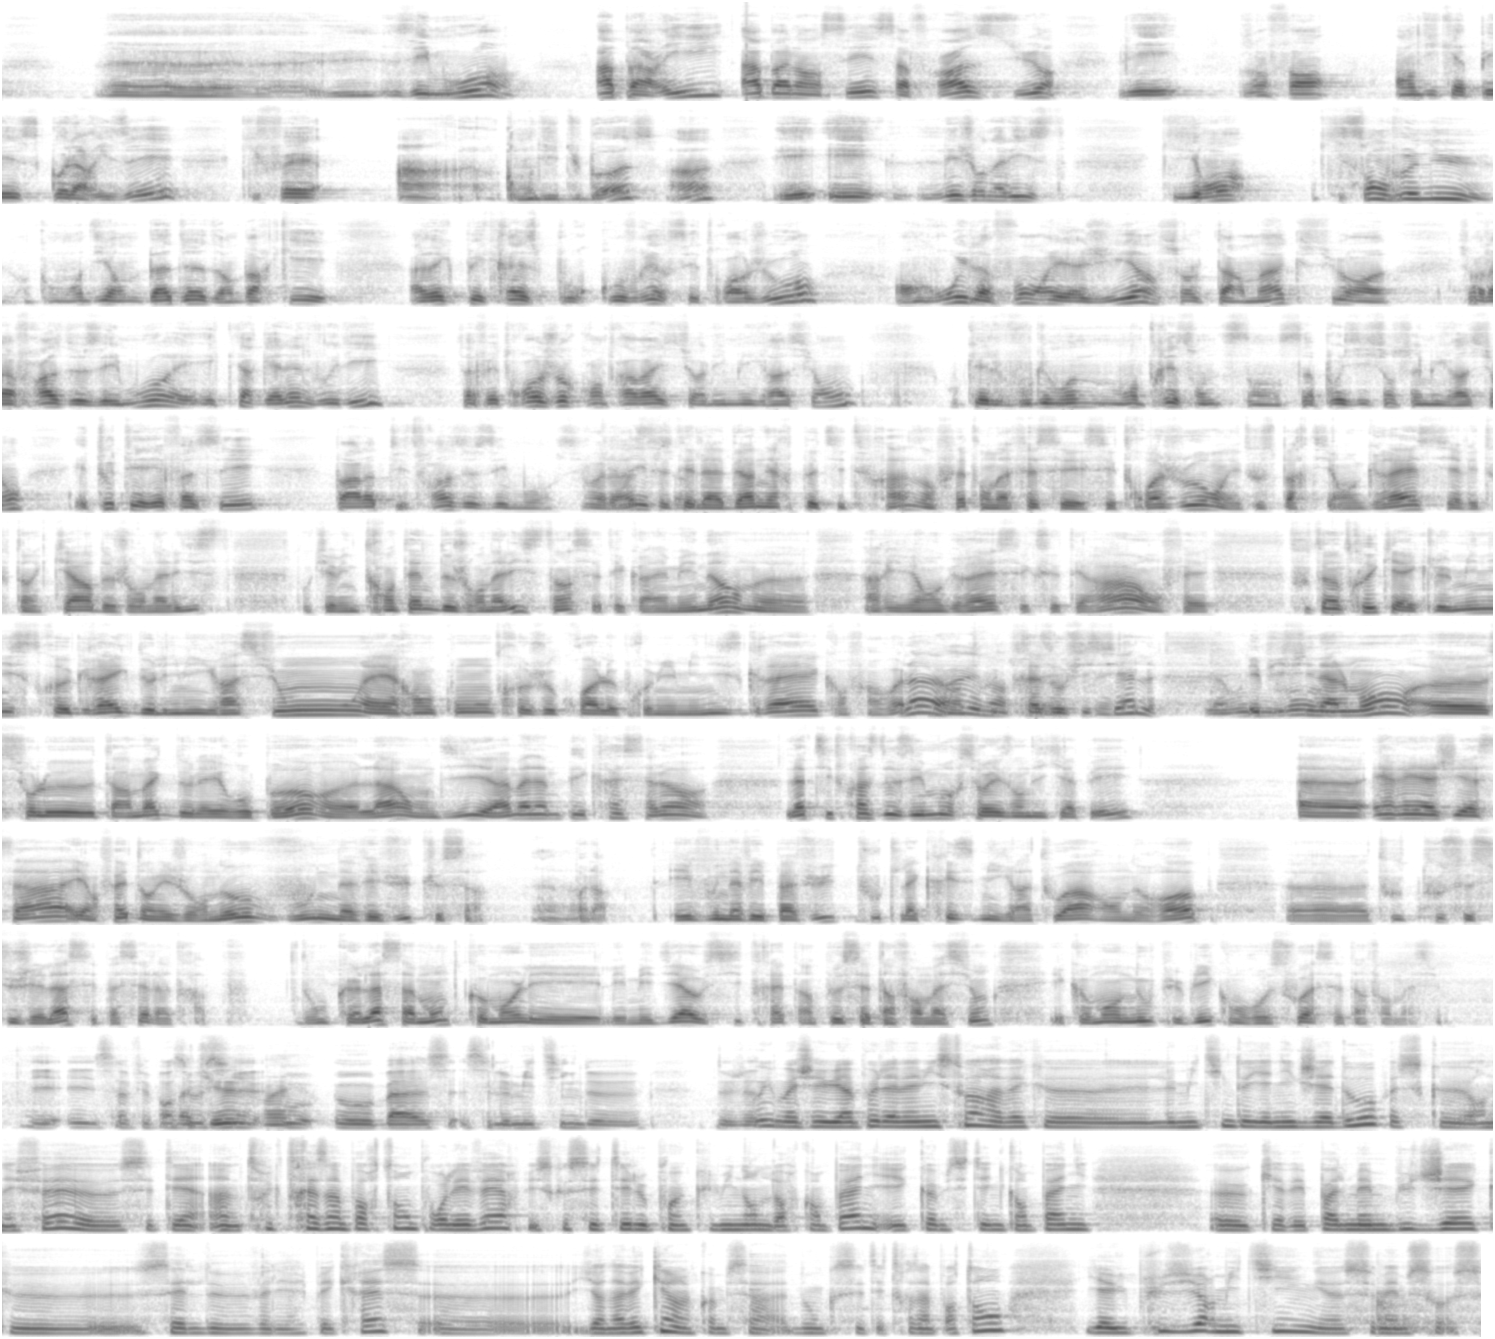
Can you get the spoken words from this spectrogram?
Zemmour, à Paris, a balancé sa phrase sur les enfants handicapés scolarisés, qui fait un, comme on dit, du buzz. Hein, et, les journalistes qui, ont, qui sont venus, comme on dit en baded, embarqués avec Pécresse pour couvrir ces trois jours, en gros, ils la font réagir sur le tarmac, sur, sur la phrase de Zemmour. Et, Claire Galen vous dit, ça fait trois jours qu'on travaille sur l'immigration, ou qu'elle voulait montrer son, sa position sur l'immigration, et tout est effacé par la petite phrase de Zemmour. Voilà, c'était la dernière petite phrase. En fait, on a fait ces, trois jours. On est tous partis en Grèce. Il y avait tout un quart de journalistes. Donc, il y avait une trentaine de journalistes. Hein. C'était quand même énorme. Euh, arriver en Grèce, etc. On fait tout un truc avec le ministre grec de l'immigration. Elle rencontre, je crois, le premier ministre grec. Enfin, voilà, un truc très officiel. Et puis, finalement, euh, sur le tarmac de l'aéroport, euh, là, on dit à Madame Pécresse, alors, la petite phrase de Zemmour sur les handicapés. Euh, elle réagit à ça, et en fait, dans les journaux, vous n'avez vu que ça. Ah. Voilà. Et vous n'avez pas vu toute la crise migratoire en Europe. Euh, tout, tout, ce sujet-là s'est passé à la trappe. Donc euh, là, ça montre comment les, les, médias aussi traitent un peu cette information et comment nous, publics, on reçoit cette information. Et, ça fait penser aussi au, bah, c'est le meeting de, oui, moi j'ai eu un peu la même histoire avec le meeting de Yannick Jadot, parce que en effet, c'était un truc très important pour les Verts, puisque c'était le point culminant de leur campagne, et comme c'était une campagne euh, qui n'avait pas le même budget que celle de Valérie Pécresse, euh, il y en avait qu'un comme ça. Donc c'était très important. Il y a eu plusieurs meetings ce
